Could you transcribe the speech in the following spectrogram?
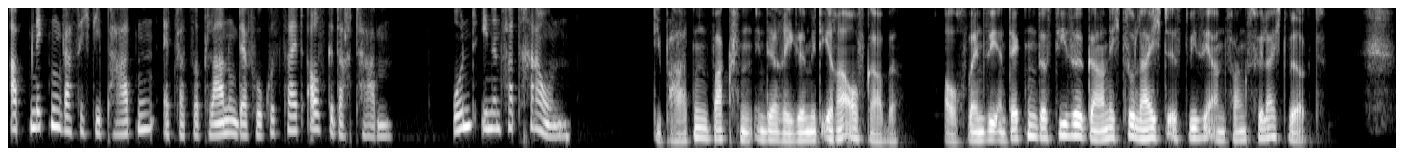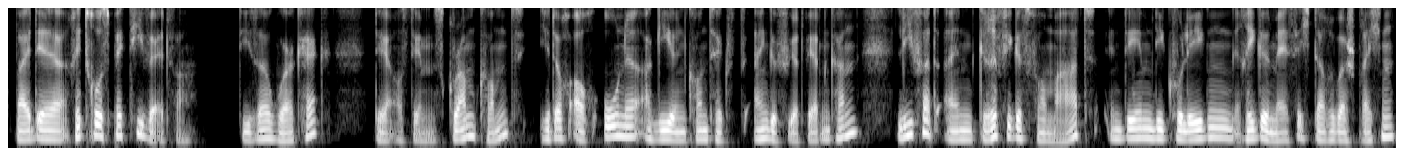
Abnicken, was sich die Paten, etwa zur Planung der Fokuszeit, ausgedacht haben. Und ihnen vertrauen. Die Paten wachsen in der Regel mit ihrer Aufgabe, auch wenn sie entdecken, dass diese gar nicht so leicht ist, wie sie anfangs vielleicht wirkt. Bei der Retrospektive etwa. Dieser Workhack der aus dem Scrum kommt, jedoch auch ohne agilen Kontext eingeführt werden kann, liefert ein griffiges Format, in dem die Kollegen regelmäßig darüber sprechen,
